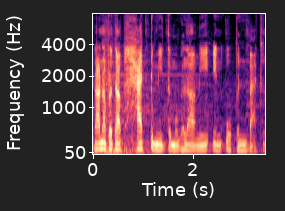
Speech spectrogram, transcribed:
Rana Pratap had to meet the Mughal army in open battle.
